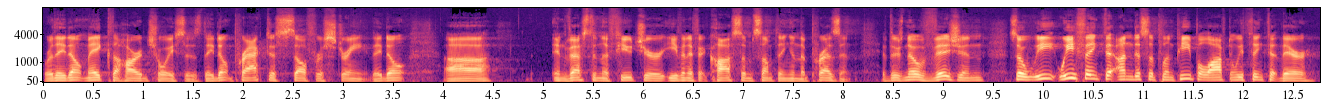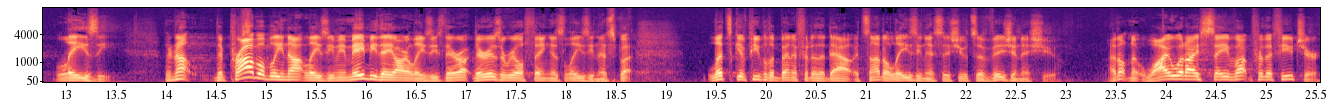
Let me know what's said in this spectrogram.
where they don't make the hard choices, they don't practice self restraint, they don't uh, invest in the future even if it costs them something in the present if there's no vision, so we, we think that undisciplined people often we think that they're lazy. They're not. They're probably not lazy. I mean, maybe they are lazy. There, are, there is a real thing as laziness, but let's give people the benefit of the doubt. It's not a laziness issue. It's a vision issue. I don't know. Why would I save up for the future?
